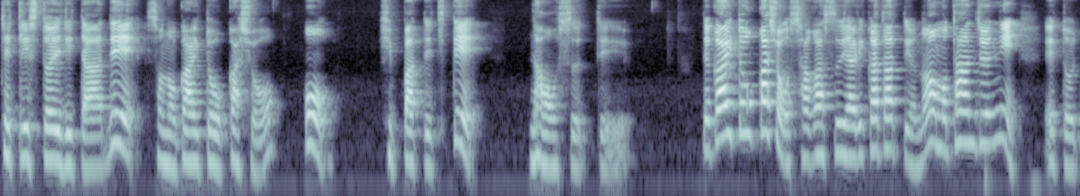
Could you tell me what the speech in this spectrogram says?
テキストエディターでその該当箇所を引っ張ってきて直すっていう。で、該当箇所を探すやり方っていうのはもう単純に、えっと、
